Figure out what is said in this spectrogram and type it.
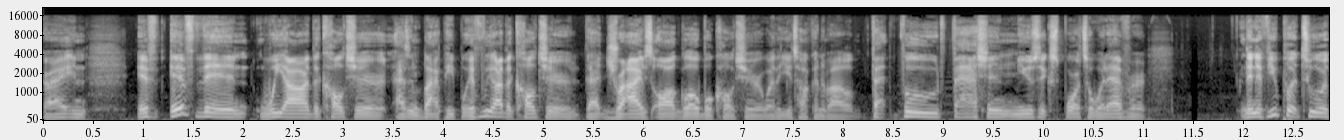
right? And if if then we are the culture as in black people if we are the culture that drives all global culture whether you're talking about food fashion music sports or whatever then if you put two or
